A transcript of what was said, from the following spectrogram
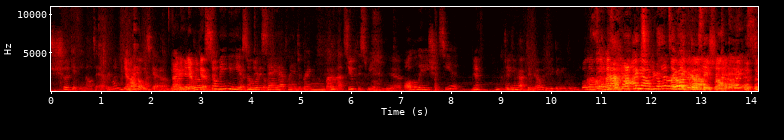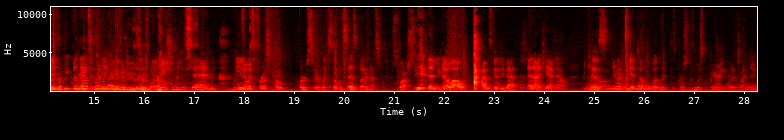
should get emailed to everyone. Yeah. I always get them. I get- yeah, we get So maybe if I someone were to them. say, "I plan to bring butternut soup this week," Yeah. all the ladies should see it. Yeah, Do you have to know at the beginning of the week? Well, Oh, that's, yeah. I know. That's like like Thursday, Thursday, Friday. But, It would be but that's really see. What am I good gonna do to communication because then, you know, it's first come, first served. Like someone says butternut squash soup, then you know, oh, I was gonna do that, and I can't now because oh. you're not gonna get double. But like the person who was preparing ahead of time knew.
